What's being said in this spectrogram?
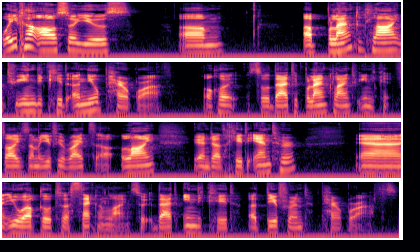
we can also use um, a blank line to indicate a new paragraph okay so that blank line to indicate for example if you write a line you can just hit enter and you will go to the second line. So that indicate a different paragraphs.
